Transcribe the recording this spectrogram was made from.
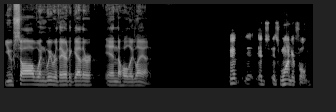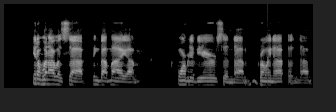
you saw when we were there together in the Holy Land. It, it, it's it's wonderful. You know, when I was uh, thinking about my um, formative years and um, growing up and um,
